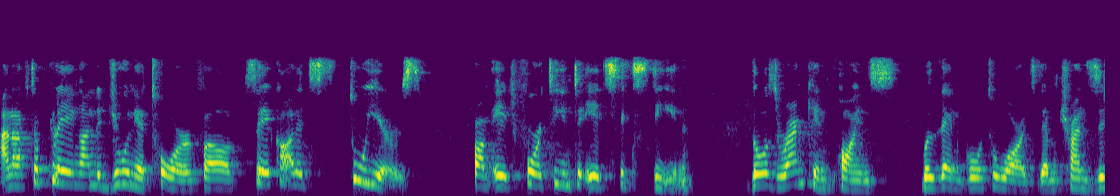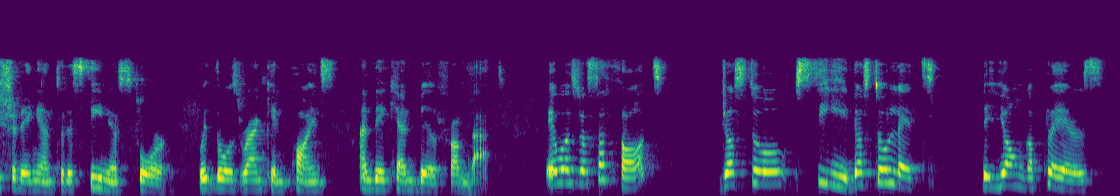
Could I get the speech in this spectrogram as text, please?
And after playing on the junior tour for, say, call it two years, from age 14 to age 16, those ranking points will then go towards them transitioning into the senior tour with those ranking points, and they can build from that. It was just a thought, just to see, just to let the younger players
